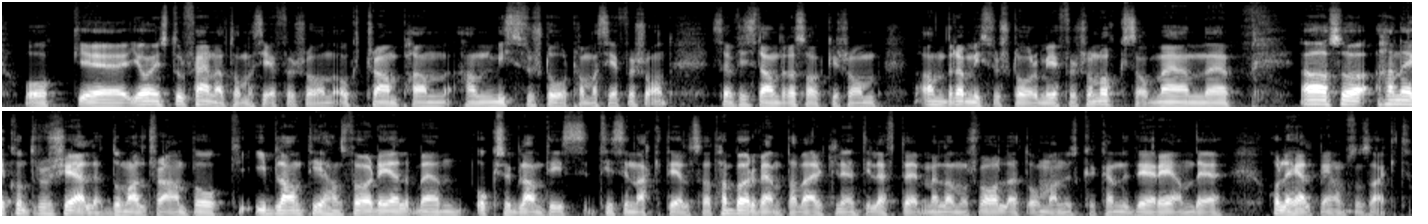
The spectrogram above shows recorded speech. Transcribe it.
Och eh, jag är en stor fan av Thomas Jefferson och Trump, han, han missförstår Thomas Jefferson. Sen finns det andra saker som andra missförstår om Jefferson också, men eh, ja, Alltså, han är kontroversiell, Donald Trump, och ibland till hans fördel, men också ibland till, till sin nackdel. Så att han bör vänta verkligen till efter mellanårsvalet om han nu ska kandidera igen. Det håller jag helt med om som sagt.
